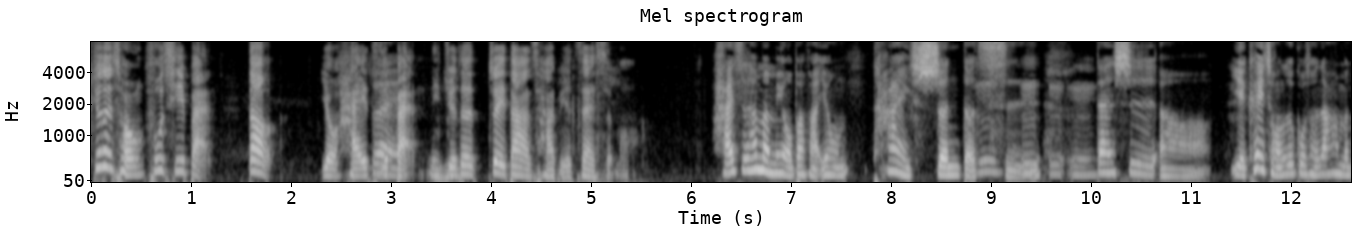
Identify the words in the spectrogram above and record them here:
就是从夫妻版到有孩子版，你觉得最大的差别在什么？孩子他们没有办法用太深的词，嗯嗯嗯，但是呃，也可以从这个过程让他们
